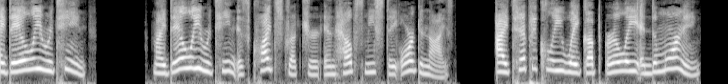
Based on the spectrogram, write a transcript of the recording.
My daily routine. My daily routine is quite structured and helps me stay organized. I typically wake up early in the morning,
